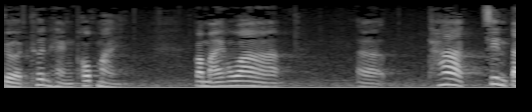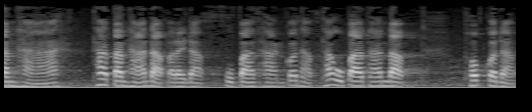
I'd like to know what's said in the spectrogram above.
เกิดขึ้นแห่งภพใหม่ ก็หมายความว่าถ้าสิ้นตัณหา ถ้าตัณหาดับอะไรดับ อุปาทานก็ดับ ถ้าอุปาทานดับภพก็ดับ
